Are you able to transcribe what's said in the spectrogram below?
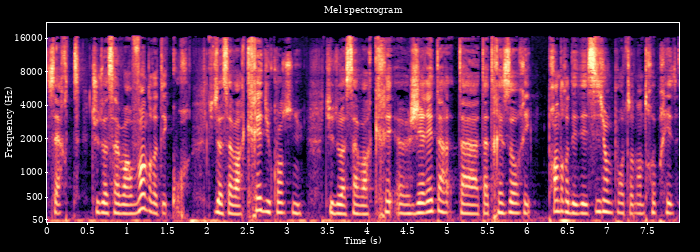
certes. Tu dois savoir vendre tes cours. Tu dois savoir créer du contenu. Tu dois savoir créer, euh, gérer ta, ta, ta, trésorerie, prendre des décisions pour ton entreprise,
